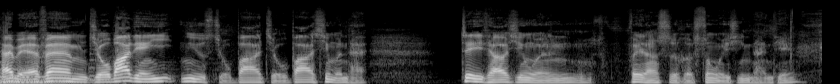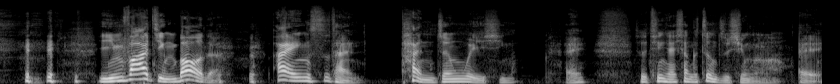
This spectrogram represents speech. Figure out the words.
台北 FM 九八点一 News 九八九八新闻台，这一条新闻非常适合孙维新谈天。引发警报的爱因斯坦探针卫星，哎，这听起来像个政治新闻啊！哎，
